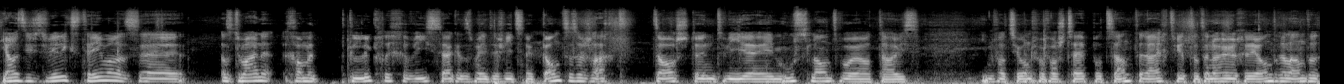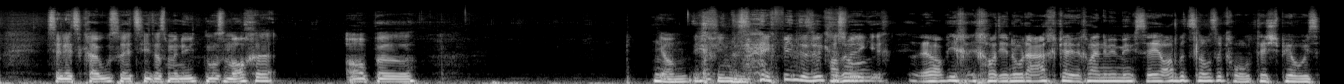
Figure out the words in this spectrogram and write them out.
Ja, es ist ein schwieriges Thema. Es, äh, also zum einen kann man glücklicherweise sagen, dass wir in der Schweiz nicht ganz so schlecht dastehen wie im Ausland, wo ja teilweise Inflation von fast 10% erreicht wird oder noch höher in anderen Ländern. Es soll jetzt keine Ausrede sein, dass man nichts muss machen muss, aber ja, Mhm. ich finde es, ich finde es wirklich Also, schwierig. Ja, ich, ich kann dir nur recht geben. Ich meine, wir müssen sehen, Arbeitslosenquote ist bei uns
